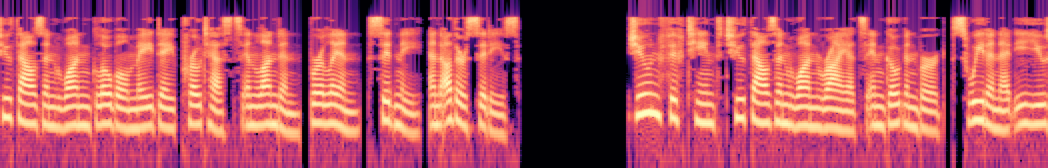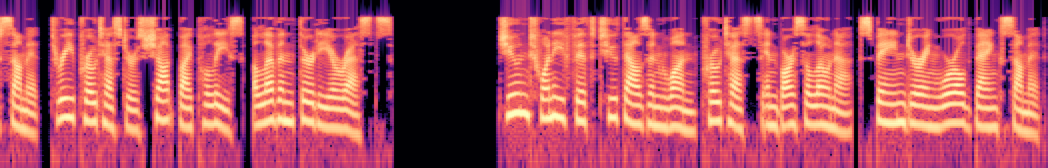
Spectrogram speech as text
2001 Global May Day protests in London, Berlin, Sydney, and other cities. June 15, 2001 Riots in Gothenburg, Sweden at EU Summit, three protesters shot by police, 1130 arrests June 25, 2001 Protests in Barcelona, Spain during World Bank Summit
